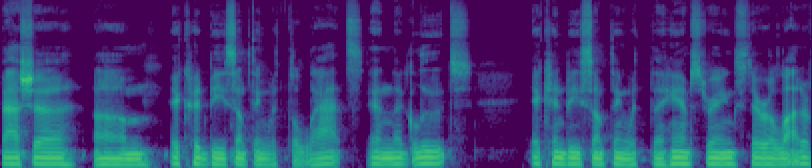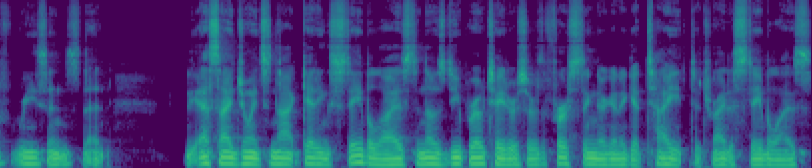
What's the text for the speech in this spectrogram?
fascia, um, it could be something with the lats and the glutes. It can be something with the hamstrings. There are a lot of reasons that the SI joint's not getting stabilized, and those deep rotators are the first thing they're going to get tight to try to stabilize.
